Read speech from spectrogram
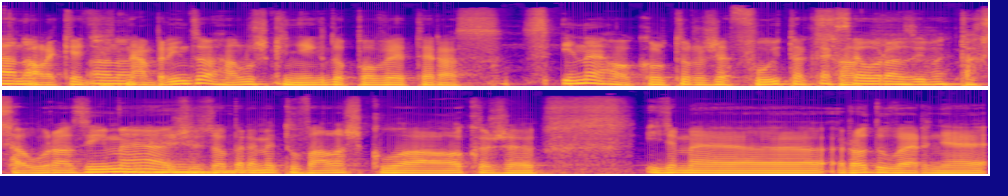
Ano, Ale keď ano. na brinzo halušky niekto povie teraz z iného kultúru, že fuj, tak, tak sa, sa urazíme. Tak sa urazíme, mm. že zoberieme tú valašku a akože ideme e, roduverne e,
